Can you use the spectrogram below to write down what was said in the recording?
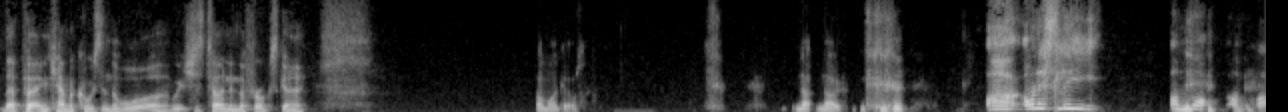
they're putting chemicals in the water, which is turning the frogs gay. Oh my god. No, no. Oh, honestly, I'm not. I'm, I,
